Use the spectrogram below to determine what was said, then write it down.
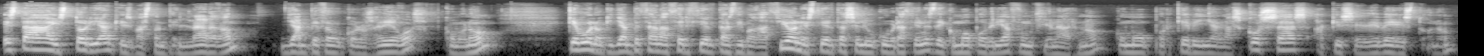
esta historia, que es bastante larga, ya empezó con los griegos, como no, que bueno, que ya empezaron a hacer ciertas divagaciones, ciertas elucubraciones de cómo podría funcionar, ¿no? Cómo, por qué veían las cosas, a qué se debe esto, ¿no?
